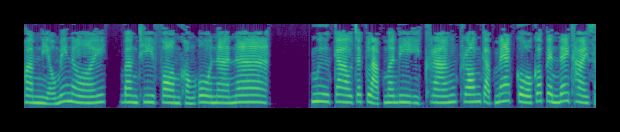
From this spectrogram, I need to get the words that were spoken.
ความเหนียวไม่น้อย บางทีฟอร์มของโอนาน่ามือกาวจะกลับมาดีอีกครั้ง พร้อมกับแม่โกก็เป็นได้ทายส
